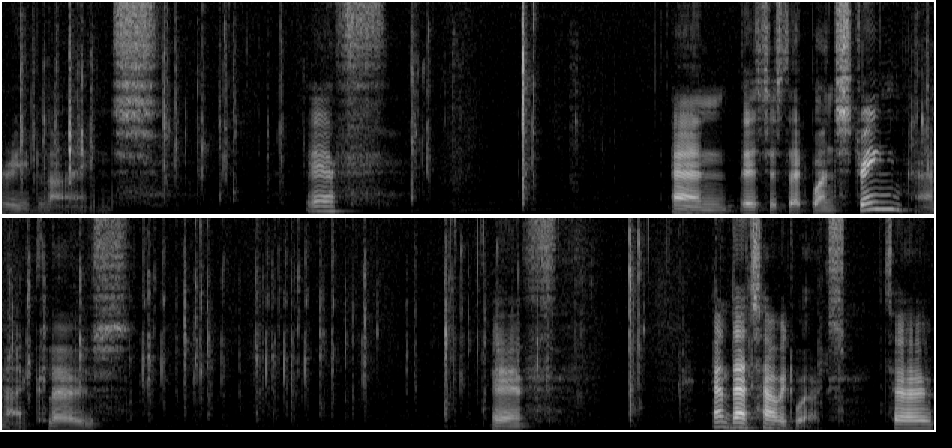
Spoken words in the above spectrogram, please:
read lines F. And there's just that one string, and I close F. And that's how it works. So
